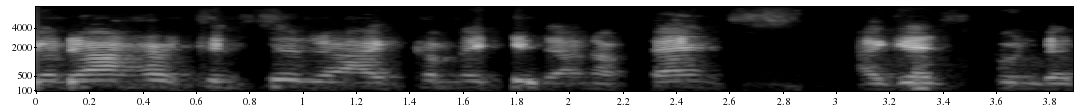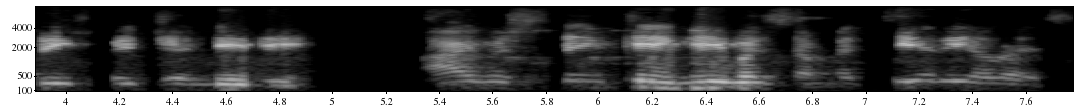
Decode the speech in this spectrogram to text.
Gadadhar considered I committed an offense against Pundarik Vidyanidhi. I was thinking he was a materialist.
